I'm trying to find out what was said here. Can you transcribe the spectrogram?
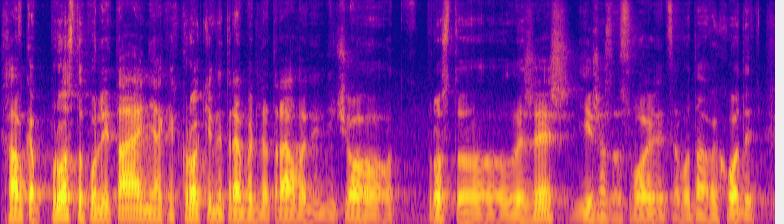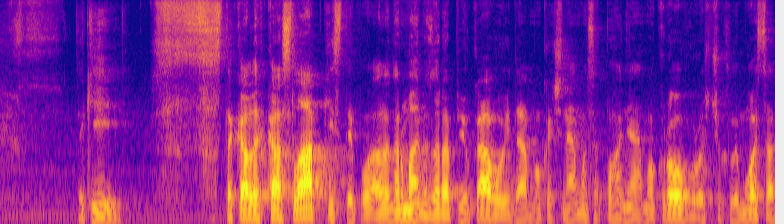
Хавка просто політає, ніяких кроків не треба для травлення, нічого. От просто лежиш, їжа засвоюється, вода виходить. Такий, така легка слабкість, типу, але нормально. Зараз п'ю каву, йдемо, качнемося, поганяємо кров, розчухлимося,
